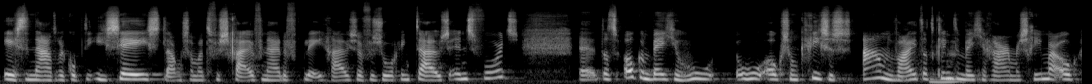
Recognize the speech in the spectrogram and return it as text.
Eerst de nadruk op de IC's, langzaam het verschuiven naar de verpleeghuizen, verzorging thuis enzovoorts. Eh, dat is ook een beetje hoe, hoe ook zo'n crisis aanwaait. Dat klinkt Mhm. een beetje raar misschien, maar ook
